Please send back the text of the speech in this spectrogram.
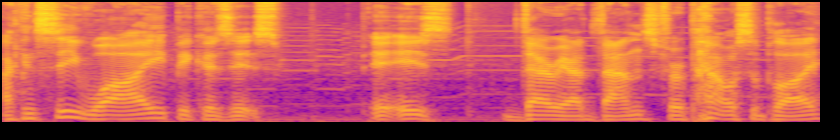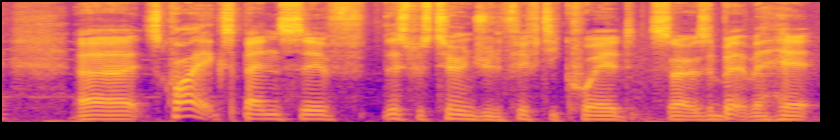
I can see why, because it's it is very advanced for a power supply. Uh, it's quite expensive. This was 250 quid, so it was a bit of a hit.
